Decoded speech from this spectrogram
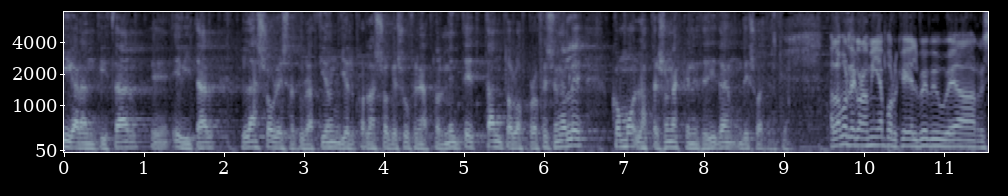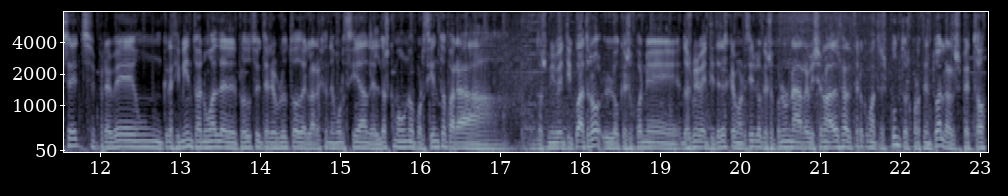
y garantizar, eh, evitar la sobresaturación y el colapso que sufren actualmente tanto los profesionales como las personas que necesitan de su atención. Hablamos de economía porque el BBVA Research prevé un crecimiento anual del Producto Interior Bruto de la región de Murcia del 2,1% para 2024, lo que supone 2023, queremos decir, lo que supone una revisión a la alza de 0,3 puntos porcentuales respecto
